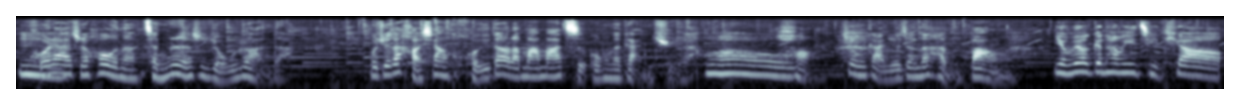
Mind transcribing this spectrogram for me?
嗯。回来之后呢，整个人是柔软的。我觉得好像回到了妈妈子宫的感觉，哇哦，好，这种感觉真的很棒。啊有没有跟他们一起跳？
